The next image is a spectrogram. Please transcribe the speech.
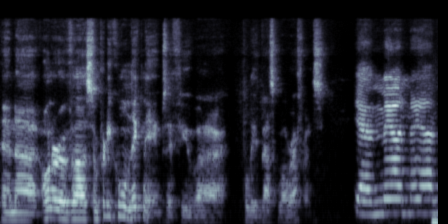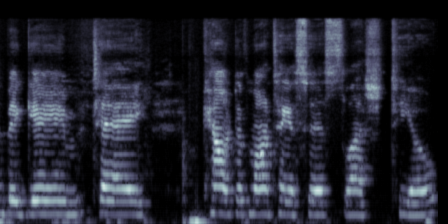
and uh, owner of uh, some pretty cool nicknames, if you uh, believe Basketball Reference. Yeah, man, man, big game, Tay, count of Monte assists slash To.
